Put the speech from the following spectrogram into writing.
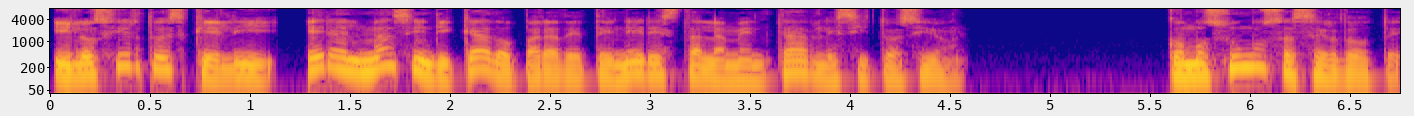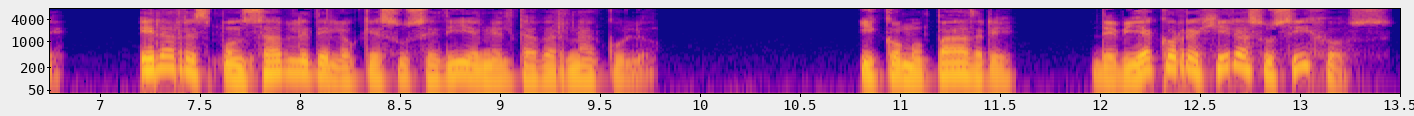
Y lo cierto es que Elí era el más indicado para detener esta lamentable situación. Como sumo sacerdote, era responsable de lo que sucedía en el tabernáculo. Y como padre, debía corregir a sus hijos.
